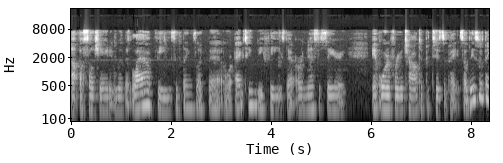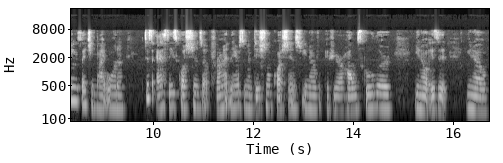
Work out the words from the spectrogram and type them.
uh, associated with it, lab fees and things like that, or activity fees that are necessary in order for your child to participate. So these are things that you might want to just ask these questions up front. And there are some additional questions, you know, if you're a homeschooler, you know, is it, you know,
